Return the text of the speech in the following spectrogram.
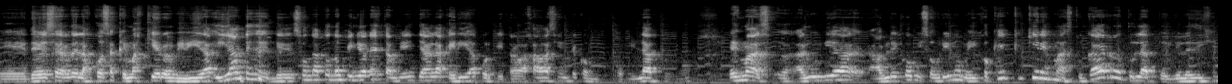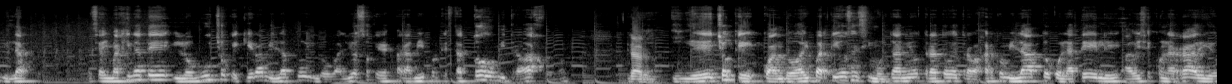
eh, debe ser de las cosas que más quiero en mi vida. Y antes de, Son Datos No Opiniones, también ya la quería porque trabajaba siempre con, con mi laptop, ¿no? Es más, algún día hablé con mi sobrino, me dijo, ¿qué, ¿qué, quieres más, tu carro o tu laptop? Y yo le dije, mi laptop. O sea, imagínate lo mucho que quiero a mi laptop y lo valioso que es para mí porque está todo mi trabajo, ¿no? Claro. Y, de hecho que cuando hay partidos en simultáneo trato de trabajar con mi laptop, con la tele, a veces con la radio.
